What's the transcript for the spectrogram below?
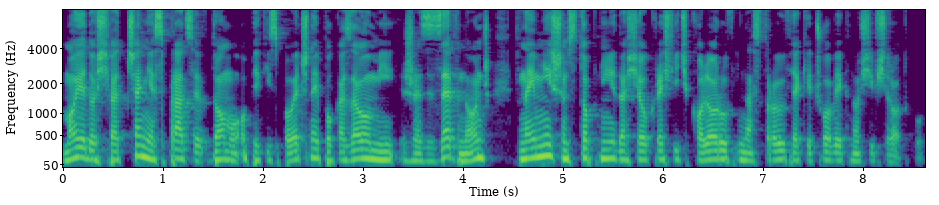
Moje doświadczenie z pracy w domu opieki społecznej pokazało mi, że z zewnątrz w najmniejszym stopniu nie da się określić kolorów i nastrojów, jakie człowiek nosi w środku.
